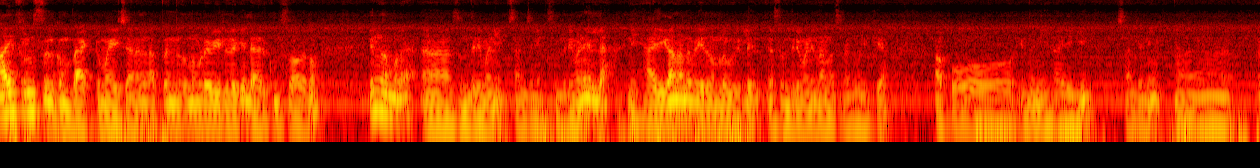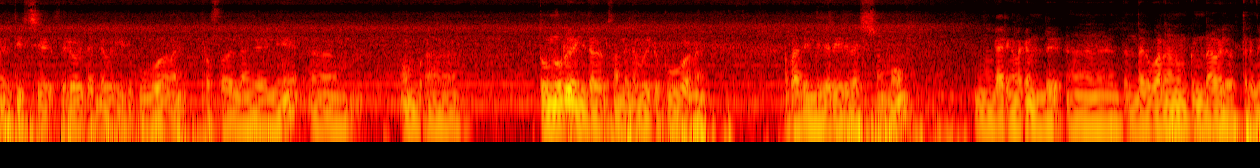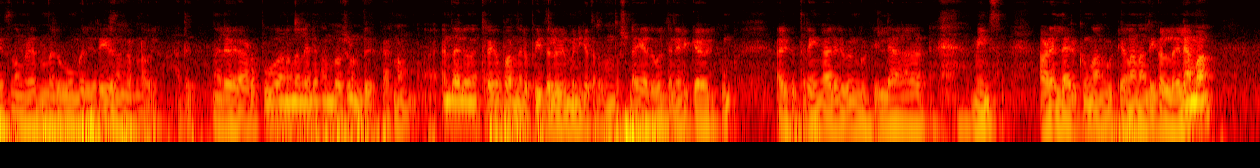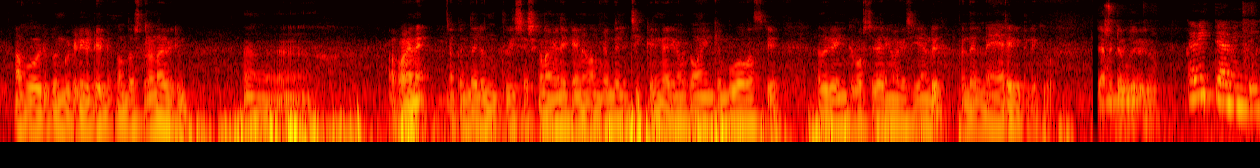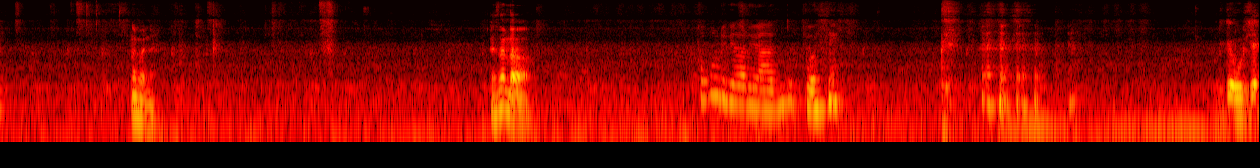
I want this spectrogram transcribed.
Hi friends welcome back to my channel അപ്പോൾ ഇന്നത്തെ നമ്മുടെ വീട്ടിലേക്ക് എല്ലാവർക്കും സ്വാഗതം. ഇന്ന് നമ്മളെ സുന്ദരിമണി സഞ്ജനി. സുന്ദരിമണി അല്ല നിഹാരിക എന്നാണ് പേര് നമ്മുടെ വീട്ടിൽ സുന്ദരിമണി എന്നാണ് അച്ഛനൊക്കെ വിളിക്കുക. അപ്പോൾ ഇന്ന് നിഹാരികയും സഞ്ജനിയും ഒരു തിരിച്ച് സുരോഹിതന്റെ വീട്ടിലേക്ക് പോവുകയാണ്. പ്രസവം എല്ലാം കഴിഞ്ഞ് തൊണ്ണൂറ് കഴിഞ്ഞിട്ട് അവർ സഞ്ജന വീട്ടിൽ പോവുകയാണ്. അപ്പോൾ അതിന്റെ ചെറിയൊരു വിഷമവും കാര്യങ്ങളൊക്കെ ഉണ്ട്. എന്തൊക്കെ പറഞ്ഞാൽ നമുക്ക് ഉണ്ടാവില്ല. അത്രയും ദിവസം നമ്മൾ ഇന്നലെ പോകുമ്പോൾ ചെറിയൊരു സങ്കടം ഉണ്ടാവില്ല. അത് നിലവിൽ അവിടെ പോവുകയാണെന്നുള്ളതിന്റെ സന്തോഷമുണ്ട്. കാരണം എന്തായാലും എത്രയൊക്കെ പറഞ്ഞാലും ഇപ്പോൾ ഇതിൽ വരുമ്പോൾ എനിക്ക് എത്ര സന്തോഷമുണ്ടായി. അതുപോലെ തന്നെ ആയിരിക്കും അവർക്കും അവർക്ക് ഇത്രയും കാലം ഒരു പെൺകുട്ടി ഇല്ല മീൻസ് അവിടെ എല്ലാവർക്കും ആൺകുട്ടികളാണ് അധികം ഉള്ളത്. അല്ലേ അമ്മ? അപ്പോൾ ഒരു പെൺകുട്ടീനെ കിട്ടിയതിന്റെ സന്തോഷത്തിലാണ് അവരും. അപ്പോൾ അങ്ങനെ. അപ്പോൾ എന്തായാലും ഇന്നത്തെ വിശേഷങ്ങൾ അങ്ങനെയൊക്കെയാണ്. നമുക്ക് എന്തായാലും ചിക്കനും കാര്യങ്ങളൊക്കെ വാങ്ങിക്കാൻ പോവാം ഫസ്റ്റ് അത് കഴിഞ്ഞിട്ട് കുറച്ച് കാര്യങ്ങളൊക്കെ ചെയ്യാണ്ട്. അപ്പോൾ എന്തായാലും നേരെ വീട്ടിലേക്ക് പോകാം വിറ്റാമിൻ ഡി പിന്നെ? രസമുണ്ടോ ഇപ്പൊ കുടിക്കാൻ പറയാം ആദ്യം തുപ്പൊന്നു കുടിക്കേ കുടിക്കേ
